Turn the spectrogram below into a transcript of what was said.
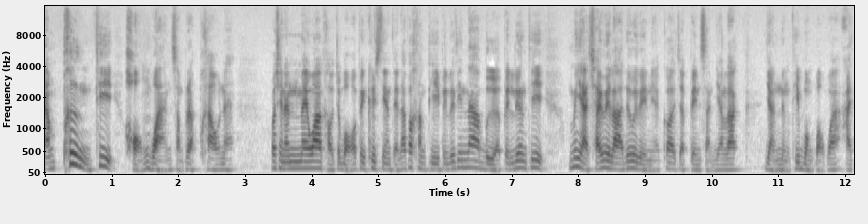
น้ำผึ้งที่หอมหวานสำหรับเขานะ เพราะฉะนั้นไม่ว่าเขาจะบอกว่าเป็นคริสเตียนแต่ถ้าพระคัมภีร์เป็นเรื่องที่น่าเบื่อ เป็นเรื่องที่ไม่อยากใช้เวลาด้วยเลยเนี่ยก็จะเป็นสัญญลักษณ์อย่างหนึ่งที่บ่งบอกว่าอาจ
